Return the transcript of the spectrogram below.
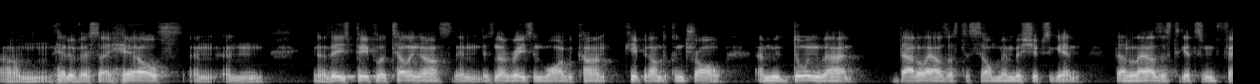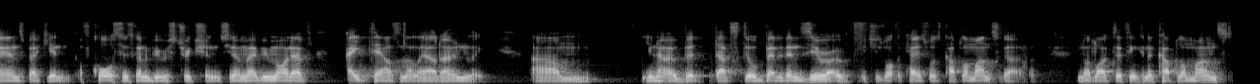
um, head of SA Health, and and you know these people are telling us, then there's no reason why we can't keep it under control. And with doing that, that allows us to sell memberships again. That allows us to get some fans back in. Of course, there's going to be restrictions. You know, maybe we might have 8,000 allowed only. Um, you know, but that's still better than zero, which is what the case was a couple of months ago. And I'd like to think in a couple of months,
